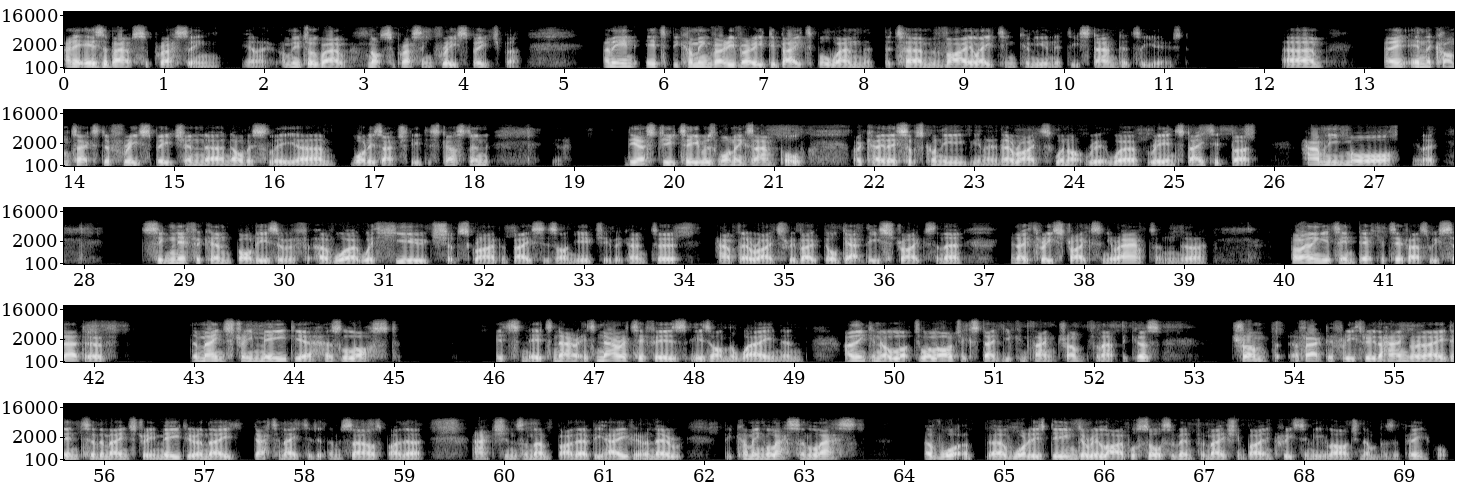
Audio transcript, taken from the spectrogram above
and it is about suppressing, you know, I mean, we talk about not suppressing free speech, but I mean, it's becoming very, very debatable when the term violating community standards are used. Um, in the context of free speech and, and obviously um, what is actually discussed. And you know, the SGT was one example. Okay, they subsequently, you know, their rights were not re- were reinstated, but how many more, you know, significant bodies of, of work with huge subscriber bases on YouTube are going to have their rights revoked or get these strikes, and then, you know, three strikes and you're out. And uh, but I think it's indicative, as we said, of the mainstream media has lost its its narr- its narrative is is on the wane, and I think in a lot to a large extent you can thank Trump for that because Trump effectively threw the hand grenade into the mainstream media, and they detonated it themselves by their actions and by their behavior, and they're becoming less and less of what of what is deemed a reliable source of information by increasingly large numbers of people.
